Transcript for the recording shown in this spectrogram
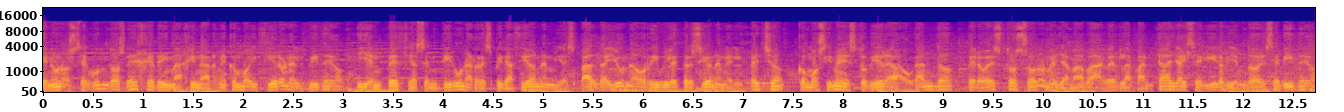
En unos segundos dejé de imaginarme cómo hicieron el vídeo, y empecé a sentir una respiración en mi espalda y una horrible presión en el pecho, como si me estuviera ahogando, pero esto solo me llamaba a ver la pantalla y seguir viendo ese vídeo,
